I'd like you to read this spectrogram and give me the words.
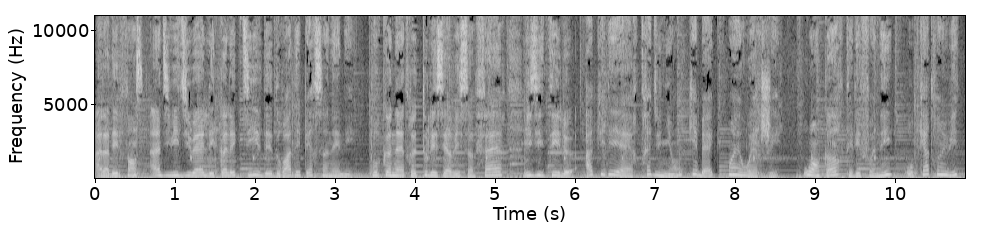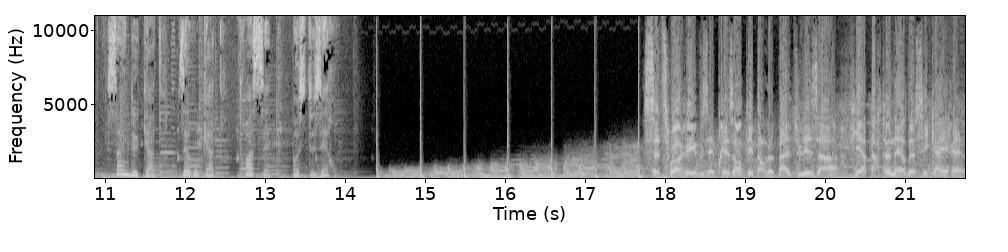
à la défense individuelle et collective des droits des personnes aînées. Pour connaître tous les services offerts, visitez le aqdr québec.org ou encore téléphonez au 88 524 04 37 poste 0. Cette soirée vous est présentée par le Bal du Lézard, fier partenaire de CKRL.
